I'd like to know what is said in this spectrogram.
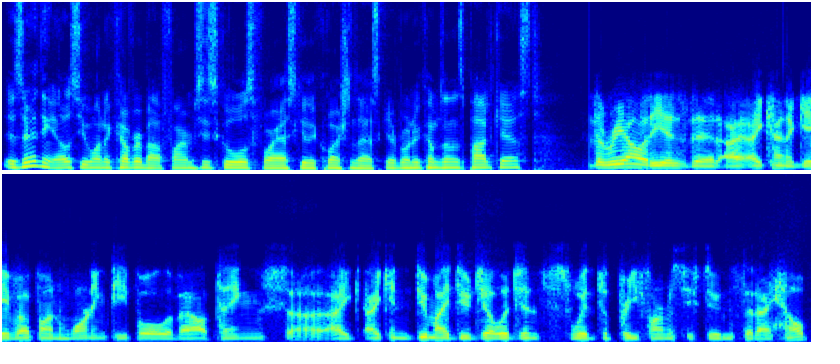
Is there anything else you want to cover about pharmacy schools before I ask you the questions I ask everyone who comes on this podcast? The reality is that I, I kind of gave up on warning people about things. Uh, I, I can do my due diligence with the pre pharmacy students that I help,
